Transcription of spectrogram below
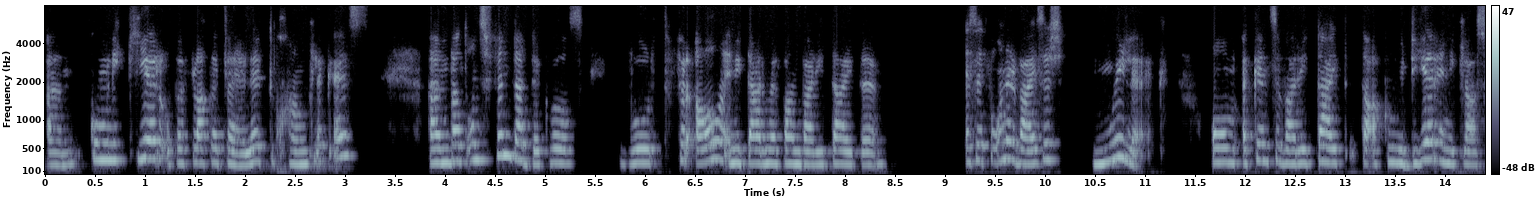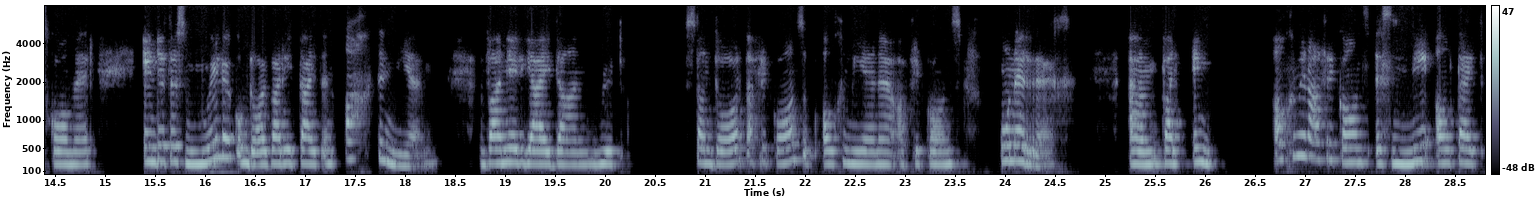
um kommunikeer op 'n vlak wat vir hulle toeganklik is. Um want ons vind dat dikwels word veral in die terme van variëteite is dit vir onderwysers moeilik om 'n kind se variëteit te akkommodeer in die klaskamer en dit is moeilik om daai variëteit in ag te neem wanneer jy dan moet standaard Afrikaans of algemene Afrikaans onderrig. Ehm um, want en algemene Afrikaans is nie altyd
